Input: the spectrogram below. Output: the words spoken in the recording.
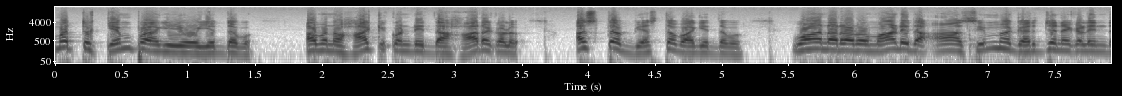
ಮತ್ತು ಕೆಂಪಾಗಿಯೂ ಇದ್ದವು. ಅವನು ಹಾಕಿಕೊಂಡಿದ್ದ ಹಾರಗಳು ಅಸ್ತವ್ಯಸ್ತವಾಗಿದ್ದವು. ವಾನರರು ಮಾಡಿದ ಆ ಸಿಂಹ ಗರ್ಜನೆಗಳಿಂದ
